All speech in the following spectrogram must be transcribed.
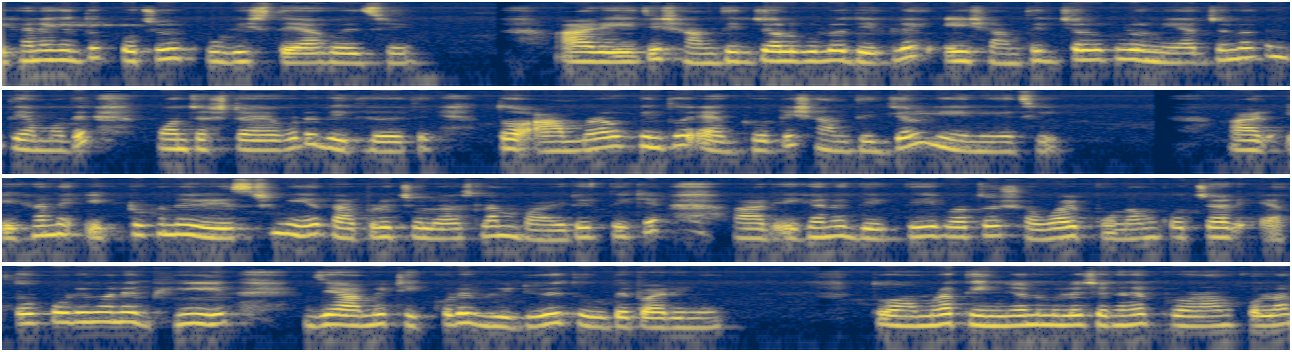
এখানে কিন্তু প্রচুর পুলিশ দেয়া হয়েছে। আর এই যে শান্তির জলগুলো দেখলে, এই শান্তির জলগুলো নেওয়ার জন্য কিন্তু আমাদের পঞ্চাশ টাকা করে দিতে হয়েছে। তো আমরাও কিন্তু এক ঘটি শান্তির জল নিয়ে নিয়েছি। আর এখানে একটুখানি রেস্ট নিয়ে তারপরে চলে আসলাম বাইরের দিকে। আর এখানে দেখতেই পাচ্ছ সবাই প্রণাম করছে আর এত পরিমাণে ভিড় যে আমি ঠিক করে ভিডিওই তুলতে পারিনি। তো আমরা তিনজন মিলে সেখানে প্রণাম করলাম,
